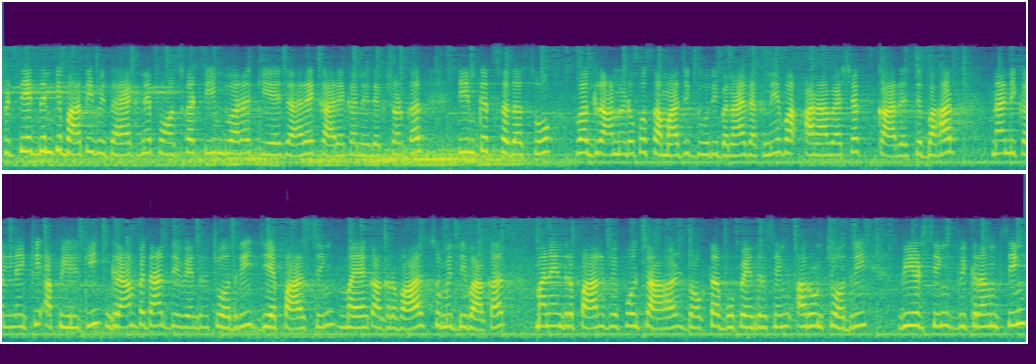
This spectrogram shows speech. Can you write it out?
प्रत्येक दिन के बाद ही विधायक ने पहुंचकर टीम द्वारा किए जा रहे कार्य का निरीक्षण कर टीम के सदस्यों व ग्रामीणों को सामाजिक दूरी बनाए रखने व अनावश्यक कार्य से बाहर न निकलने की अपील की। ग्राम प्रधान देवेंद्र चौधरी, जयपाल सिंह, मयंक अग्रवाल, सुमित दिवाकर मनेंद्र पाल विपुल चाहल, डॉक्टर भूपेंद्र सिंह, अरुण चौधरी, वीर सिंह, विक्रम सिंह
